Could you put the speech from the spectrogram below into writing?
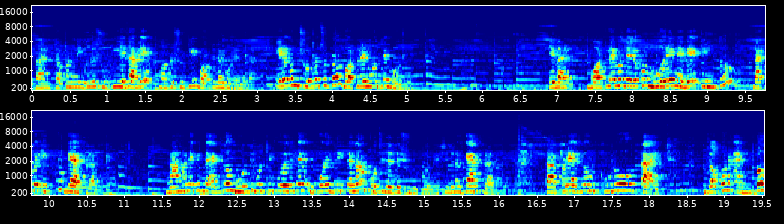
এবার যখন এগুলো শুকিয়ে যাবে, মটরশুঁটি বটলে ভরে নিলাম। এরকম ছোট ছোট বটলের মধ্যে ভরবে। এবার বটলের মধ্যে এরকম ভরে নেবে, কিন্তু দেখো একটু গ্যাপ রাখবে। না হলে কিন্তু একদম ভর্তি ভর্তি করে দিলে উপরের দিকটা না পচে যেতে শুরু করবে, সেজন্য গ্যাপ রাখবে। তারপরে একদম পুরো টাইট যখন একদম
